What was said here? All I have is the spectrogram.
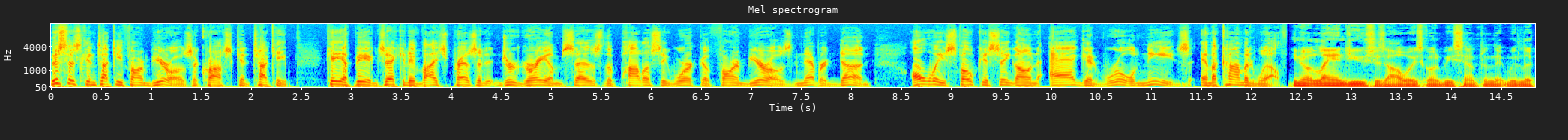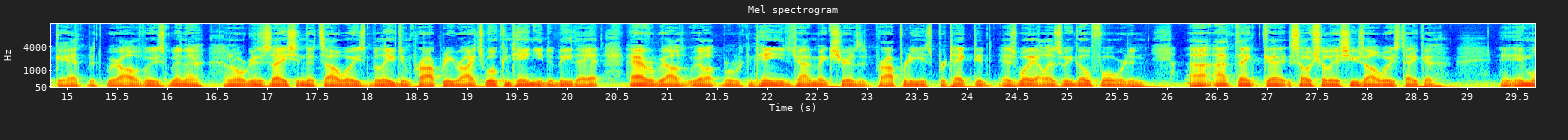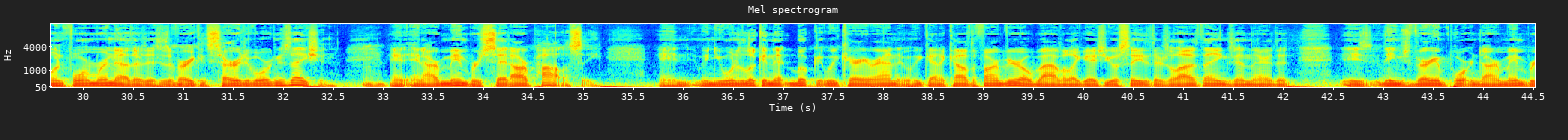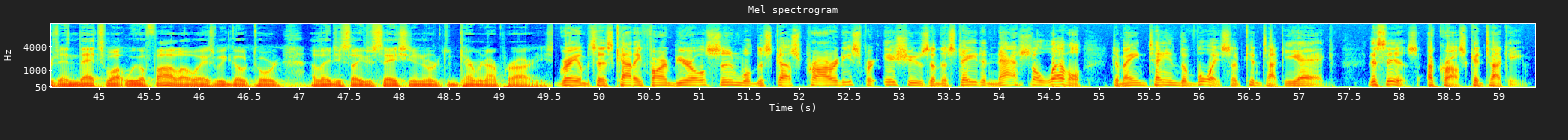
This is Kentucky Farm Bureaus across Kentucky. KFB Executive Vice President Drew Graham says the policy work of Farm Bureaus never done, always focusing on ag and rural needs in the Commonwealth. You know, land use is always going to be something that we look at, but we've always been a, an organization that's always believed in property rights. We'll continue to be that. However, we'll, we'll, we'll continue to try to make sure that property is protected as well as we go forward. And uh, I think uh, social issues always take a in one form or another. This is a very conservative organization, mm-hmm. and, and our members set our policy. And when you want to look in that book that we carry around that we kind of call the Farm Bureau Bible, I guess you'll see that there's a lot of things in there that is deems very important to our members, and that's what we'll follow as we go toward a legislative session in order to determine our priorities. Graham says county farm Bureau soon will discuss priorities for issues on the state and national level to maintain the voice of Kentucky ag. This is Across Kentucky.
